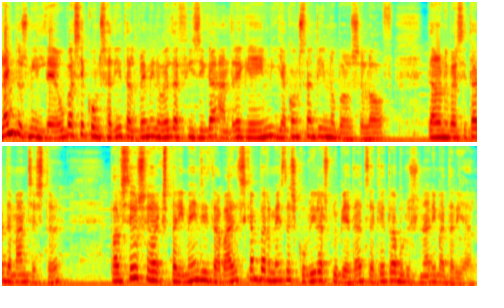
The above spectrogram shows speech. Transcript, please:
L'any 2010 va ser concedit el Premi Nobel de Física a André Geim i a Konstantin Novoselov de la Universitat de Manchester pels seus experiments i treballs que han permès descobrir les propietats d'aquest revolucionari material.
